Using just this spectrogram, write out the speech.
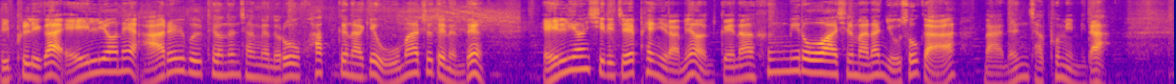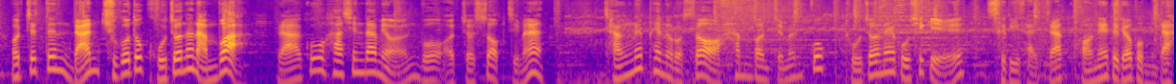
리플리가 에일리언의 알을 불태우는 장면으로 화끈하게 오마주되는 등 에일리언 시리즈의 팬이라면 꽤나 흥미로워하실 만한 요소가 많은 작품입니다. 어쨌든 난 죽어도 고전은 안 봐! 라고 하신다면 뭐 어쩔 수 없지만 장르 팬으로서 한 번쯤은 꼭 도전해 보시길 스리살짝 권해드려 봅니다.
